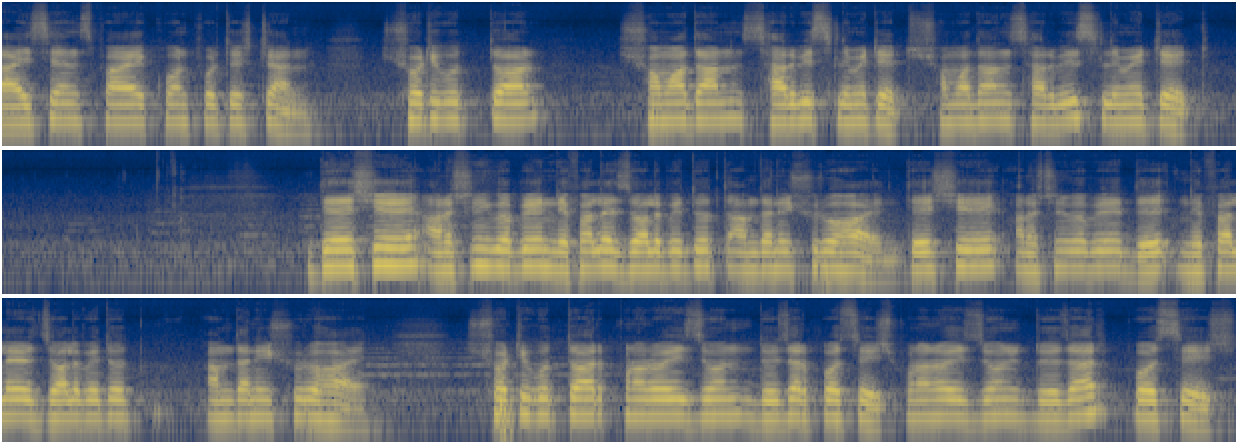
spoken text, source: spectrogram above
লাইসেন্স পায় কোন প্রতিষ্ঠান? সঠিক উত্তর Samadhan service limited, Samadhan service limited. দেশে আনুষ্ঠানিকভাবে নেপালের জলবিদ্যুৎ আমদানি শুরু হয়। দেশে আনুষ্ঠানিকভাবে দে- নেপালের জলবিদ্যুৎ আমদানি শুরু হয়। সঠিক উত্তর পনেরোই জুন দুই হাজার পঁচিশ, পনেরোই জুন দুই হাজার পঁচিশ।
